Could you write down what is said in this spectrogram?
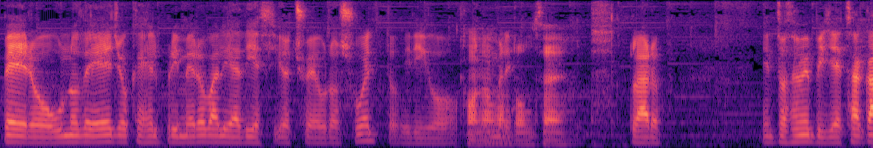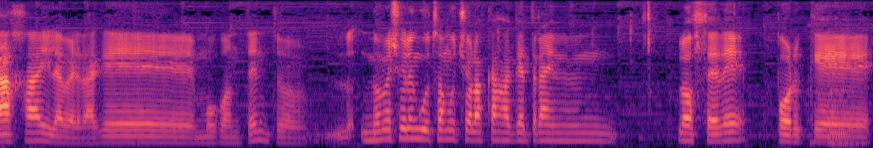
Pero uno de ellos, que es el primero, valía 18 euros sueltos. Y digo. entonces. Claro. Entonces me pillé esta caja y la verdad que muy contento. No me suelen gustar mucho las cajas que traen los CD porque.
